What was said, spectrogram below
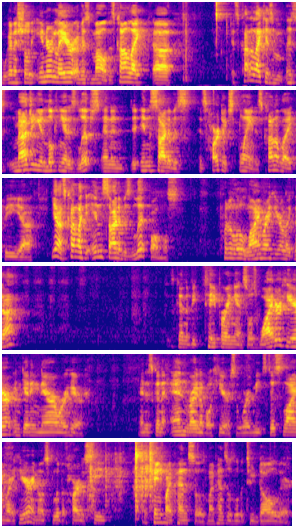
We're going to show the inner layer of his mouth. It's kind of like, uh, it's kind of like his, his, imagine you're looking at his lips and then the inside of his, it's hard to explain. It's kind of like the, uh, yeah, it's kind of like the inside of his lip almost. Put a little line right here like that. It's going to be tapering in. So it's wider here and getting narrower here and it's going to end right about here. So where it meets this line right here, I know it's a little bit hard to see. I changed my pencils. My pencil's a little bit too dull there.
